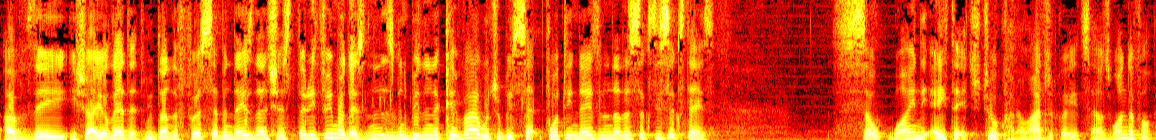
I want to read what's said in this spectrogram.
of the Isha Yoledet. We've done the first seven days, and then she has 33 more days. And then there's going to be the Nekeva, which will be 14 days and another 66 days. So why in the eighth day? It's true, chronologically it sounds wonderful.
